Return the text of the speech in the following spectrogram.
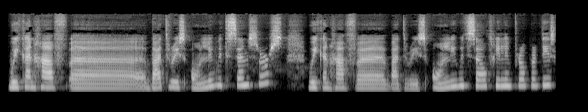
We can have uh, batteries only with sensors. We can have uh, batteries only with self-healing properties.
